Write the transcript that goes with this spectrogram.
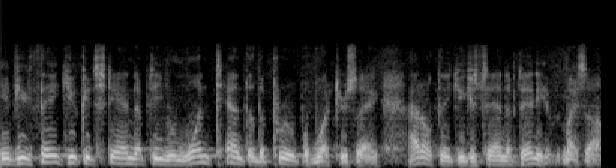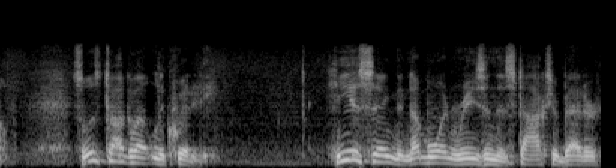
If you think you could stand up to even one tenth of the proof of what you're saying, I don't think you could stand up to any of it myself. So let's talk about liquidity. He is saying the number one reason that stocks are better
